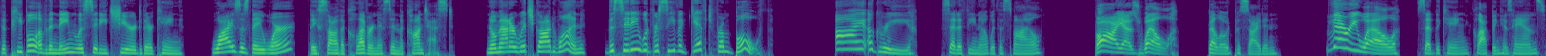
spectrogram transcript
The people of the nameless city cheered their king. Wise as they were, they saw the cleverness in the contest. No matter which god won, the city would receive a gift from both. I agree, said Athena with a smile. I as well, bellowed Poseidon. Very well, said the king, clapping his hands.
